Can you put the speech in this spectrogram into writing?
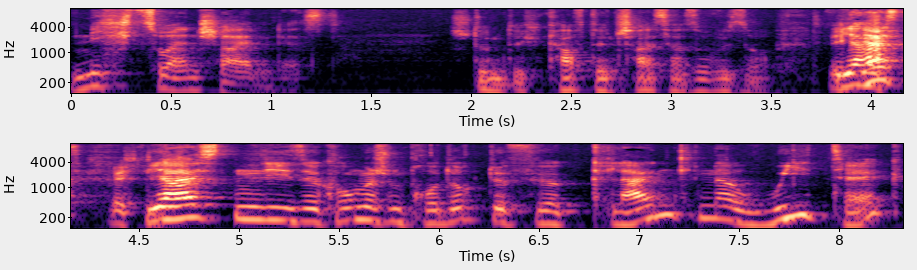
nicht so entscheidend ist. Stimmt, ich kaufe den Scheiß ja sowieso. Wie, ja, heißt, wie heißen diese komischen Produkte für Kleinkinder? WeTech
